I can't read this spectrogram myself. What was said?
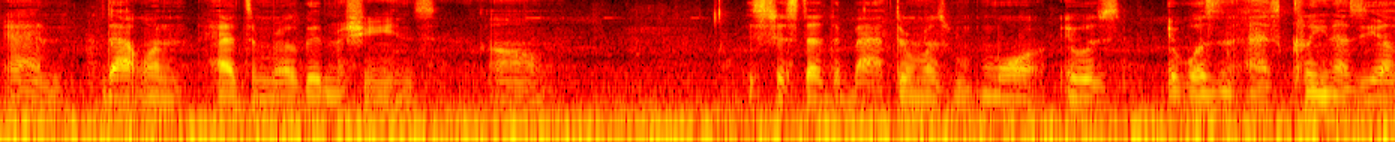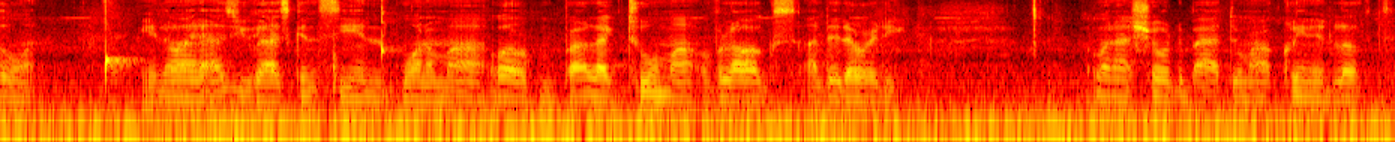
And that one had some real good machines. Um, it's just that the bathroom was more it was it wasn't as clean as the other one. You know, and as you guys can see in one of my well probably like two of my vlogs I did already. When I showed the bathroom how clean it looked.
